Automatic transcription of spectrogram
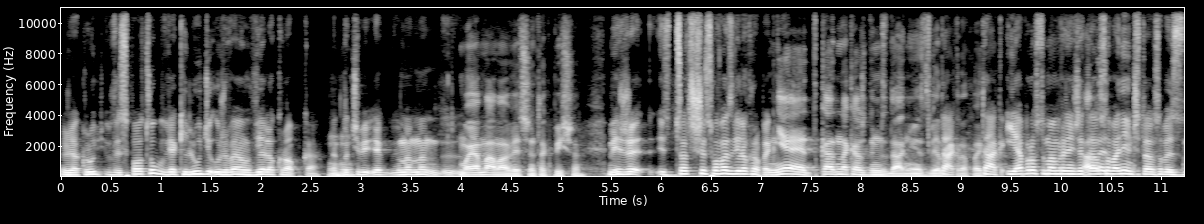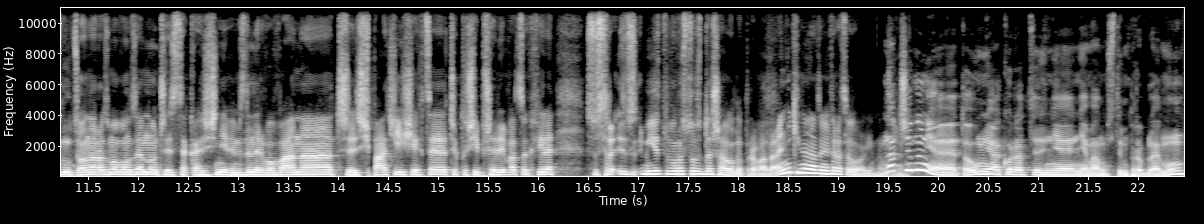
Jak ludzi, sposób, w jaki ludzie używają wielokropka. Jak do Mhm. ciebie, jak, ma, ma, Moja mama wiecznie tak pisze. wiesz, że co trzy słowa z wielokropek. Nie, ka- na każdym zdaniu jest Tak, kropek. tak. I ja po prostu mam wrażenie, że ta Ale- osoba, nie wiem, czy ta osoba jest znudzona rozmową ze mną, czy jest jakaś, nie wiem, zdenerwowana, czy śpać jej się chce, czy ktoś jej przerywa co chwilę. Mnie to po prostu do szału doprowadza, a nikt na to nie zwraca uwagi. Znaczy, no nie, to u mnie akurat nie, nie mam z tym problemu,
